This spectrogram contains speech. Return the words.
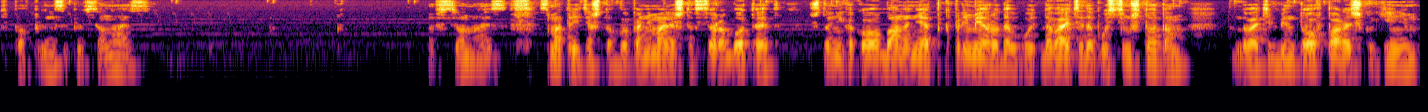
Типа, в принципе, все найс. Все найс. Смотрите, чтобы вы понимали, что все работает, что никакого бана нет. К примеру, давайте, допустим, что там. Давайте бинтов парочку кинем.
